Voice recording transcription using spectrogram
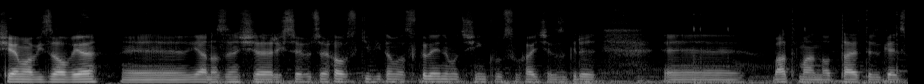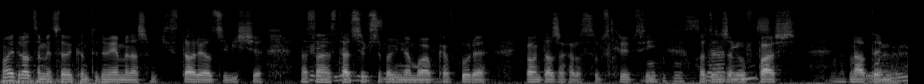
Siema widzowie, Yy, ja nazywam się Ryszard Czechowski, witam was w kolejnym odcinku, słuchajcie, z gry yy, Batman od Telltale Games. Moi drodzy, my sobie kontynuujemy naszą historię, oczywiście na samym starcie przypominam łapka w górę, komentarzach oraz subskrypcji, o tym, żeby wpaść na tym,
